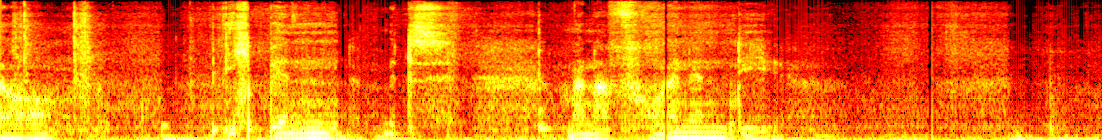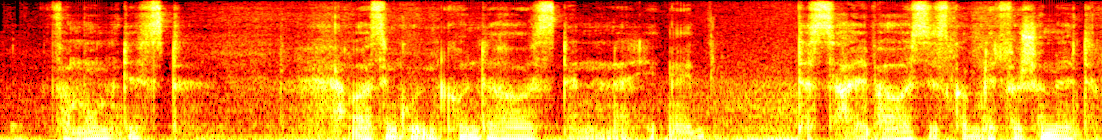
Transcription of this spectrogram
Jo, ich bin mit meiner Freundin, die vermummt ist, aus dem guten Grund heraus, denn das Salbhaus ist komplett verschimmelt.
